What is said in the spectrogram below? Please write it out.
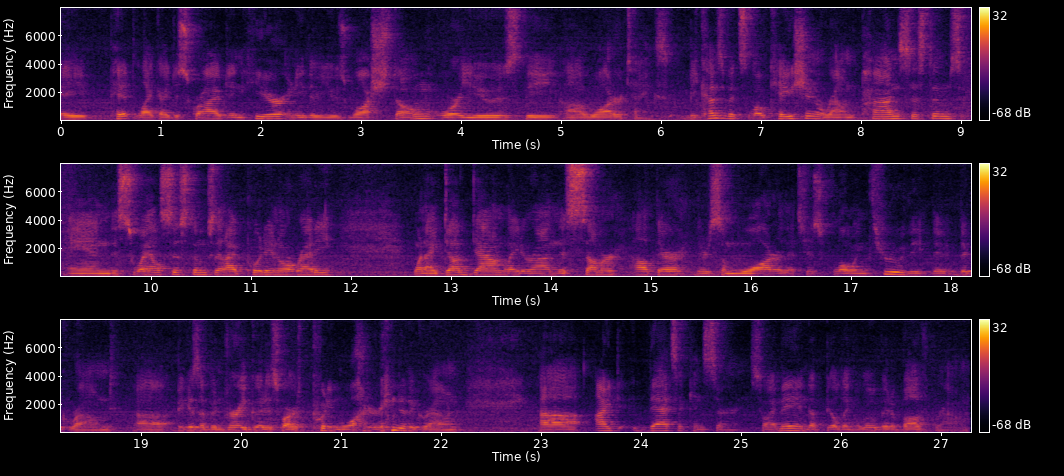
a pit like I described in here and either use wash stone or use the uh, water tanks. Because of its location around pond systems and the swale systems that I put in already, when I dug down later on this summer out there, there's some water that's just flowing through the, the, the ground uh, because I've been very good as far as putting water into the ground. Uh, I, that's a concern, so I may end up building a little bit above ground.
